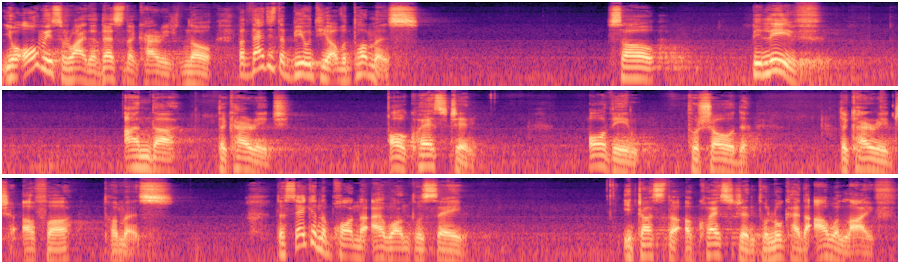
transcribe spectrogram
you're always right, that's the courage. No. But that is the beauty of Thomas. So, believe under the courage or question all them to show the, the courage of uh, Thomas. The second point I want to say is just a question to look at our life.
